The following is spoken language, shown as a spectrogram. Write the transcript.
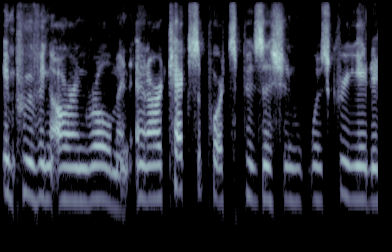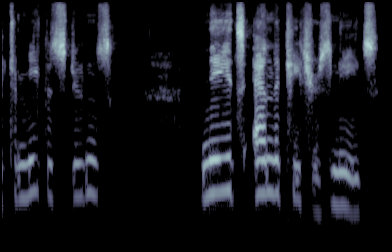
improving our enrollment. And our tech supports position was created to meet the students' needs and the teachers' needs.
